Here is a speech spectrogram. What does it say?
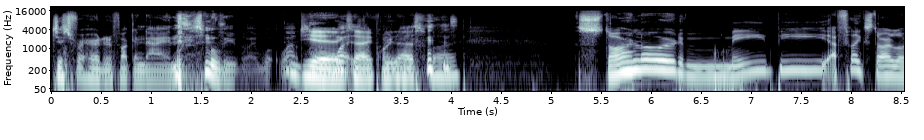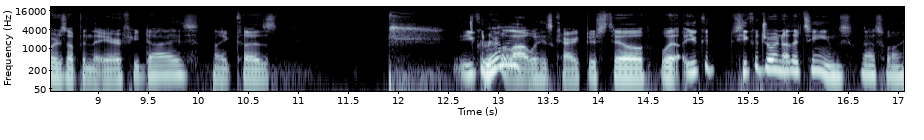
just for her to fucking die in this movie. Like, what, what, yeah, what exactly. That's why. Star Lord, maybe. I feel like Star Lord is up in the air if he dies. Like, cause you could do a lot with his character still. Well, you could. He could join other teams. That's why.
